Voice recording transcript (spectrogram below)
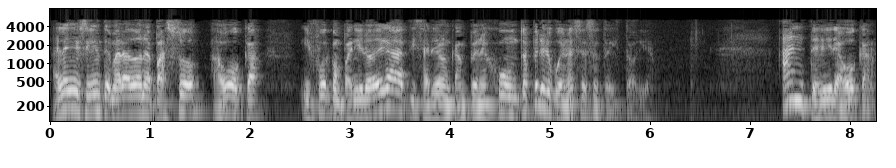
Al año siguiente Maradona pasó a Boca y fue compañero de Gatti, salieron campeones juntos, pero bueno, esa es otra historia. Antes de ir a Boca,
